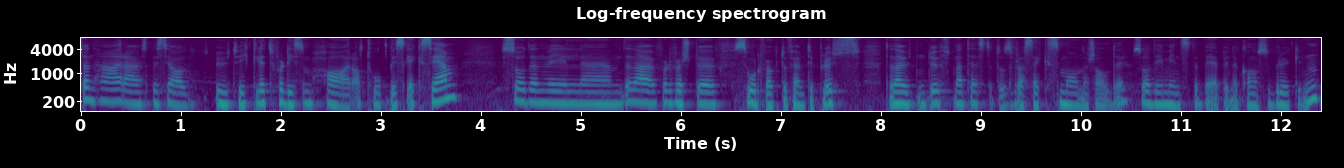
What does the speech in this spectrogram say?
Den her er spesialutviklet for de som har atopisk eksem. Så den vil eh, Den er for det første solfaktor 50 pluss. Den er uten duft. Den er testet også fra seks måneders alder, så de minste babyene kan også bruke den.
